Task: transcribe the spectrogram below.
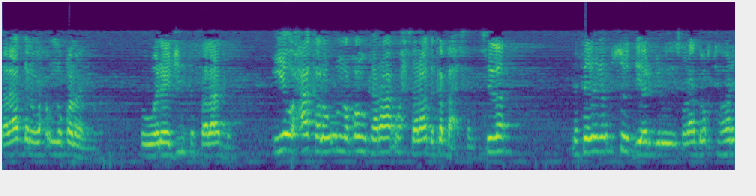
salaadana wax u noqonayo oo wanaajinta salaada iyo waxaa kaloo u noqon karaa wax salaada ka baxsan. Sida masalan u soo diyaargarooday salaada waqti hore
